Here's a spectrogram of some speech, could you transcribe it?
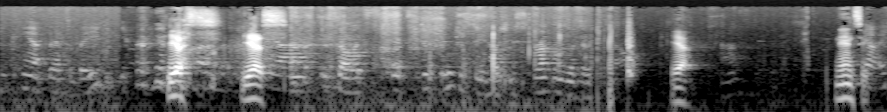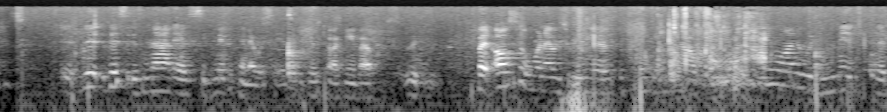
you can't. That's a baby. Yes. Yes. And so it's it's just interesting how she's struggling with herself. Yeah. Nancy? Yeah, I just- This is not as significant, I would say, as what you're talking about. But also, when I was reading it, I was just thinking how she didn't want to admit that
